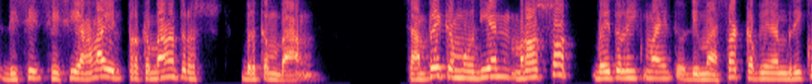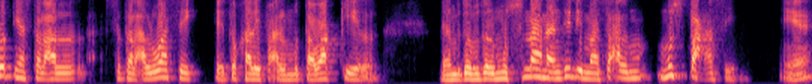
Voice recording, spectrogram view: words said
di sisi yang lain perkembangan terus berkembang Sampai kemudian merosot Baitul Hikmah itu di masa kepemimpinan berikutnya setelah setelah Al-Wasik yaitu Khalifah Al-Mutawakkil dan betul-betul musnah nanti di masa Al-Musta'sim ya.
